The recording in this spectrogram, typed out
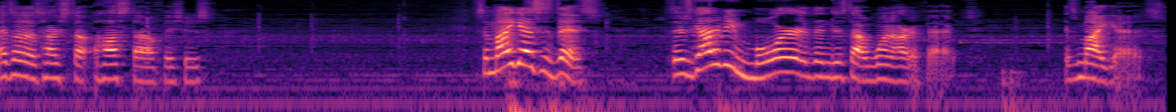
That's one of those hostile, hostile fishes. So my guess is this. There's got to be more than just that one artifact. Is my guess.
